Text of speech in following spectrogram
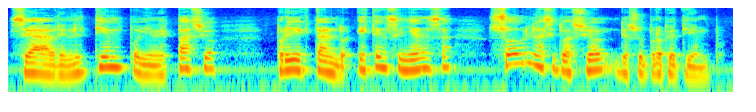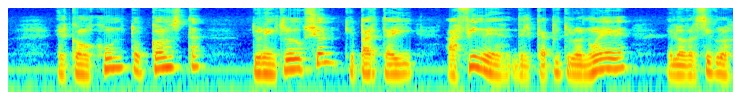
se abre en el tiempo y en el espacio, proyectando esta enseñanza sobre la situación de su propio tiempo. El conjunto consta de una introducción que parte ahí a fines del capítulo 9, en los versículos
